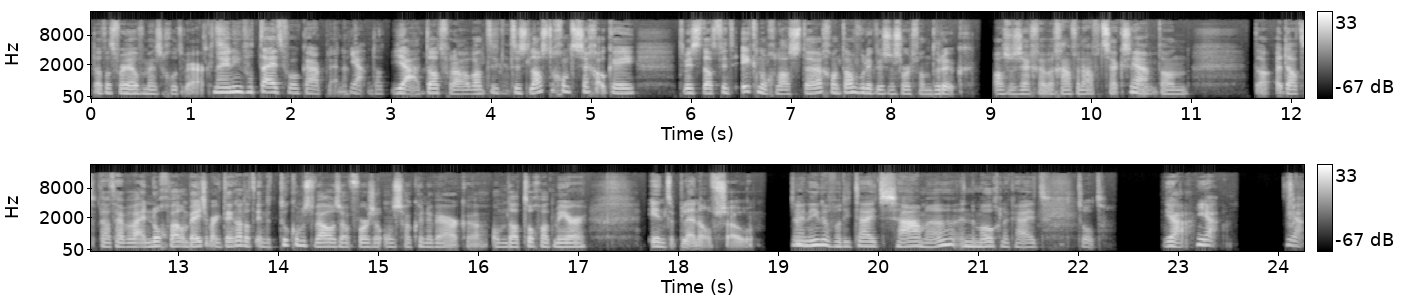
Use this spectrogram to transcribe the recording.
dat dat voor heel veel mensen goed werkt. Nee, in ieder geval tijd voor elkaar plannen. ja dat. Ja, dat vooral. Want het, het is lastig om te zeggen, oké, tenminste dat vind ik nog lastig. Want dan voel ik dus een soort van druk. Als we zeggen, we gaan vanavond seksen, Ja. dan, dan dat, dat hebben wij nog wel een beetje. Maar ik denk dat dat in de toekomst wel zo voor ze ons zou kunnen werken. Om dat toch wat meer in te plannen of zo. Nee, in ieder geval die tijd samen en de mogelijkheid tot. Ja, Ja,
